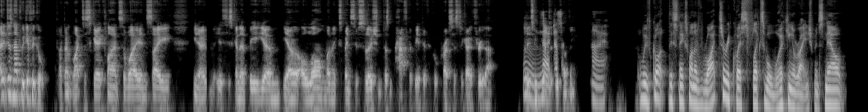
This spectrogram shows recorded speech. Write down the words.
and it doesn't have to be difficult. I don't like to scare clients away and say, you know, this is this going to be um, you know a long and expensive solution? It doesn't have to be a difficult process to go through that. Mm, no, it doesn't. No. We've got this next one of right to request flexible working arrangements. Now,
